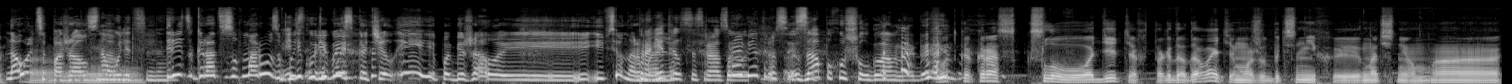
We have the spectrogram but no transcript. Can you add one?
Уж... На улице, пожалуйста. На улице, да. 30 градусов мороза, Иди кури. выскочил и побежал, и, и, и все нормально. Проветрился сразу. Проветрился. Запах ушел, главное, да? Вот как раз к слову о детях, тогда давайте, может быть, с них и начнем.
